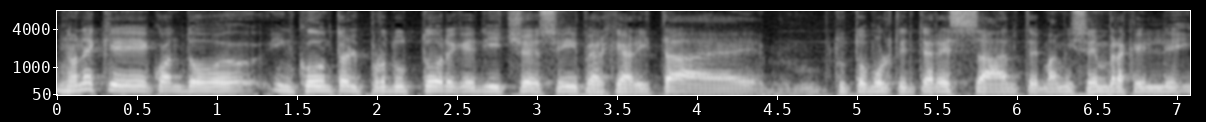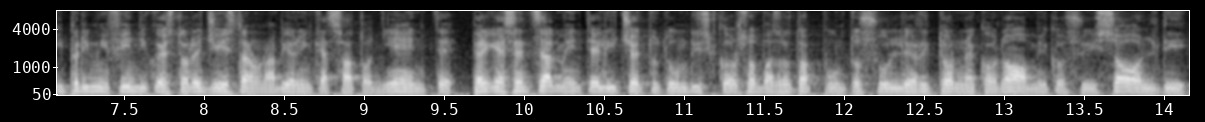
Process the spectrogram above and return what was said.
non è che quando incontra il produttore che dice sì, per carità, è tutto molto interessante, ma mi sembra che il, i primi film di questo regista non abbiano incazzato niente, perché essenzialmente lì c'è tutto un discorso basato appunto sul ritorno economico, sui soldi.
